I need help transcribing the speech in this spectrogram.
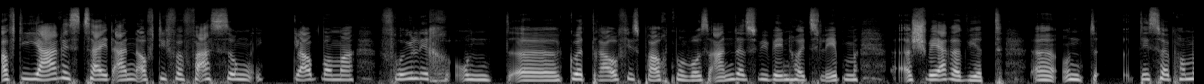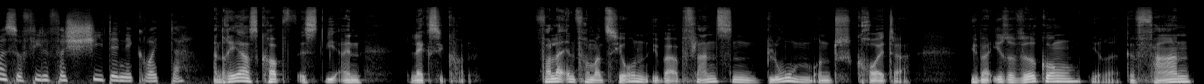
auf die Jahreszeit an, auf die Verfassung. Ich glaube, wenn man fröhlich und äh, gut drauf ist, braucht man was anderes, wie wenn halt das Leben äh, schwerer wird. Äh, und deshalb haben wir so viele verschiedene Kräuter. Andreas Kopf ist wie ein Lexikon voller Informationen über Pflanzen, Blumen und Kräuter, über ihre Wirkung, ihre Gefahren,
